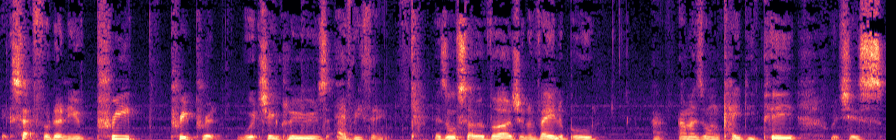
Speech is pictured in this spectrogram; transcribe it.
except for the new pre preprint, which includes everything. There's also a version available Amazon KDP, which is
